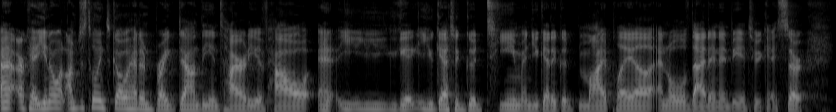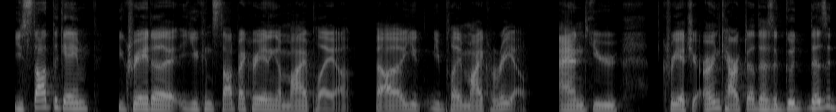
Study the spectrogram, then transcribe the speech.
uh, okay, you know what? I'm just going to go ahead and break down the entirety of how uh, you, you, get you get a good team and you get a good my player and all of that in NBA 2K. So you start the game, you create a you can start by creating a my player. Uh, you you play my career and you create your own character. There's a good there's a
